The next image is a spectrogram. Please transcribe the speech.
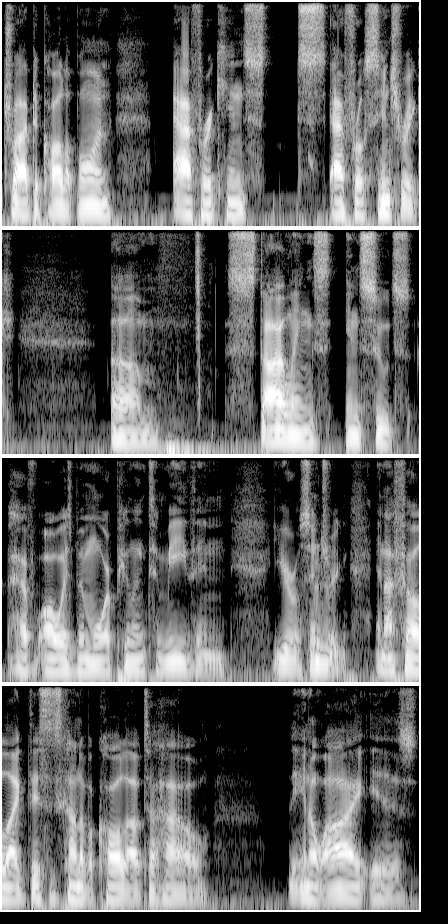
tribe to call upon African Afrocentric um, stylings in suits have always been more appealing to me than Eurocentric, and I felt like this is kind of a call out to how the NOI is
